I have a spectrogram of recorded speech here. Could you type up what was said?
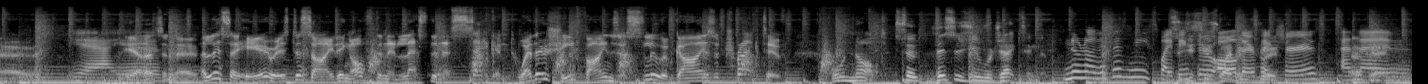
no. Yeah, yeah. Yeah, that's a no. Alyssa here is deciding, often in less than a second, whether she finds a slew of guys attractive or not. So this is you rejecting them? No, no, this is me swiping just through you all their through. pictures and Okay. then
